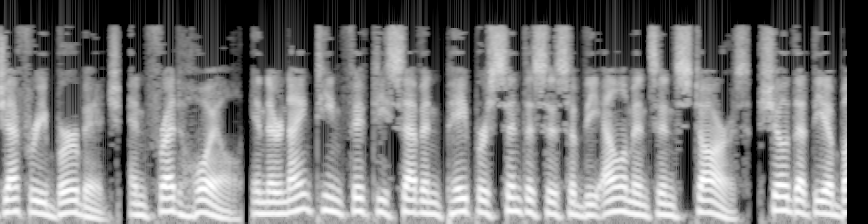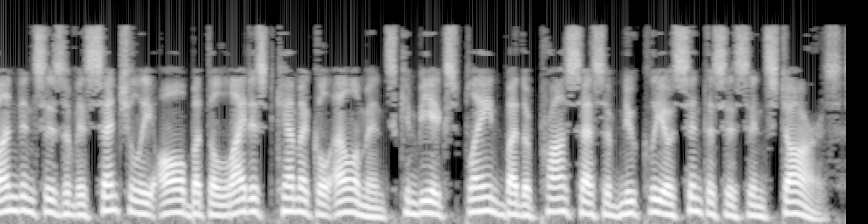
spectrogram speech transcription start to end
Geoffrey Burbidge, and Fred Hoyle, in their 1957 paper Synthesis of the Elements in Stars, show that the abundances of essentially all but the lightest chemical elements can be explained by the process of nucleosynthesis in stars.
